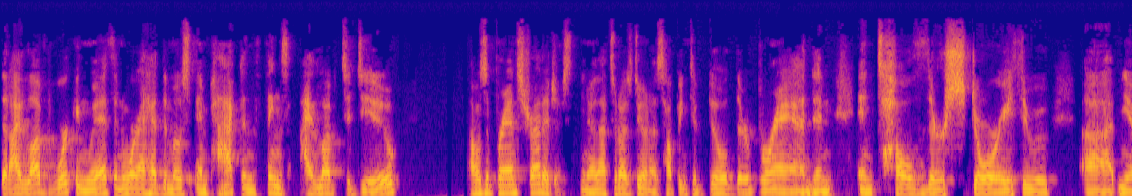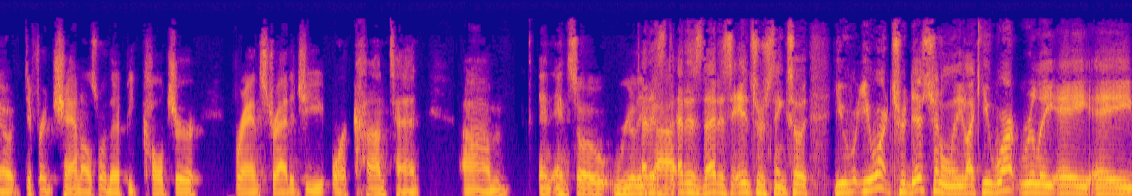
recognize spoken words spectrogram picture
that I loved working with and where I had the most impact and the things I loved to do I was a brand strategist. You know, that's what I was doing. I was helping to build their brand and and tell their story through uh, you know different channels, whether it be culture, brand strategy, or content. Um, and and so really that got, is, that is that is interesting. So you you weren't traditionally like you weren't really a a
